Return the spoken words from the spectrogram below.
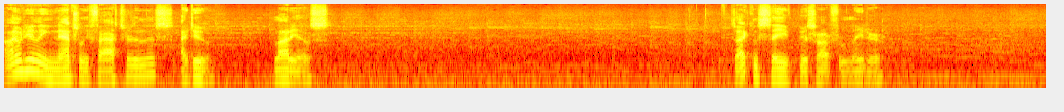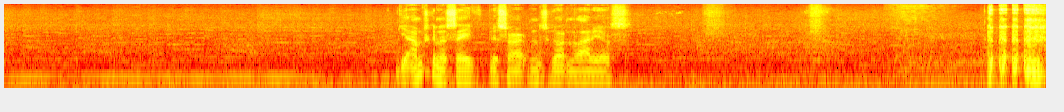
I have anything naturally faster than this? I do. Latios. So I can save Bisharp for later. Yeah, I'm just gonna save Bisharp and just go out Latios.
